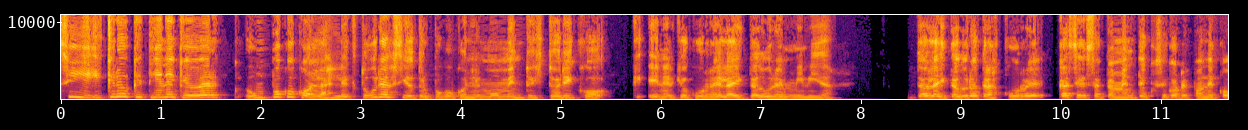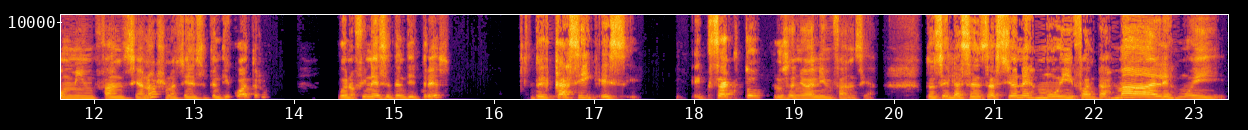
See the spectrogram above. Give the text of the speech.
Sí, y creo que tiene que ver un poco con las lecturas y otro poco con el momento histórico en el que ocurre la dictadura en mi vida. Toda la dictadura transcurre casi exactamente, se corresponde con mi infancia, ¿no? Yo nací en el 74, bueno, fines de 73, entonces casi es exacto los años de la infancia. Entonces la sensación es muy fantasmal, es muy,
